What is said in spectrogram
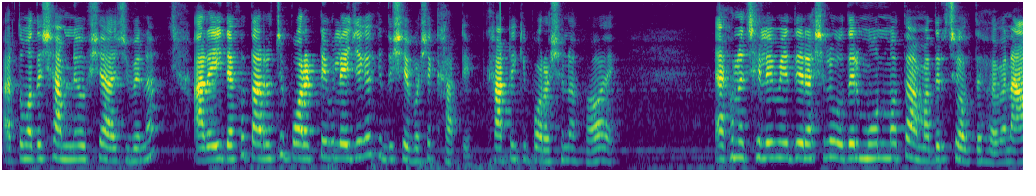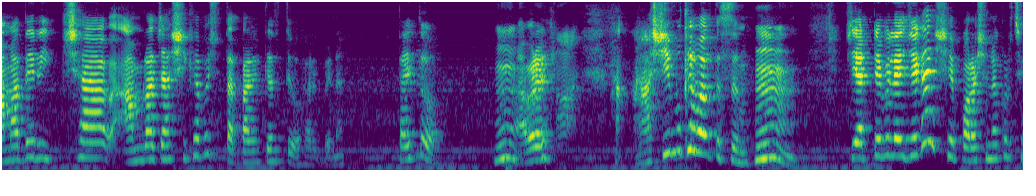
আর তোমাদের সামনেও সে আসবে না। আর এই দেখো তার হচ্ছে পড়ার টেবিল এই জায়গায় কিন্তু সে বসে খাটে। খাটে কি পড়াশোনা হয়? এখনও ছেলে মেয়েদের আসলে ওদের মন মতো আমাদের চলতে হয়। মানে আমাদের ইচ্ছা আমরা যা শিখাবো সে তার বাড়ির কাছ দিয়েও হারবে না। তাই তো? হুম আবার হাসি মুখে বলতেছে হুম চেয়ার টেবিল এই জায়গায় সে পড়াশোনা করছে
